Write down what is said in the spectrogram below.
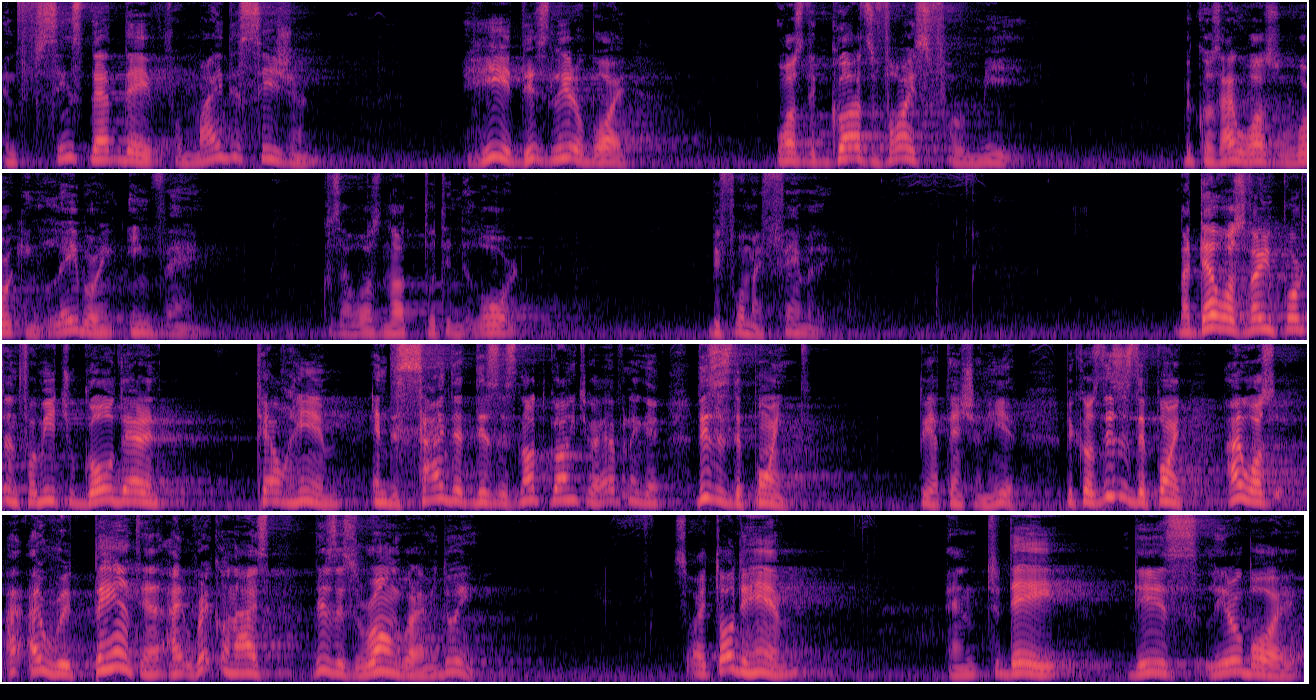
And since that day, for my decision, he, this little boy, was the God's voice for me because I was working, laboring in vain because I was not putting the Lord before my family. But that was very important for me to go there and tell him and decide that this is not going to happen again. This is the point. Pay attention here. Because this is the point. I was, I, I repent and I recognize this is wrong what I'm doing. So I told him, and today this little boy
